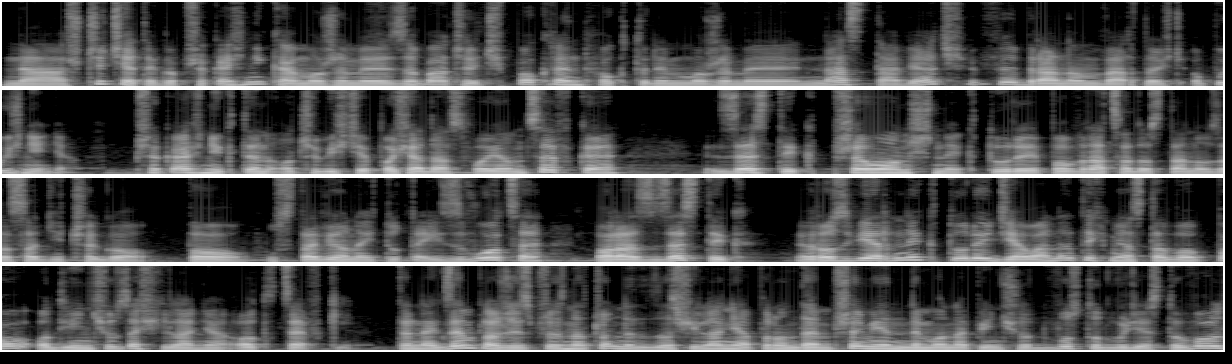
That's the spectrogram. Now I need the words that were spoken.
Na szczycie tego przekaźnika możemy zobaczyć pokrętło, którym możemy nastawiać wybraną wartość opóźnienia. Przekaźnik ten oczywiście posiada swoją cewkę, zestyk przełączny, który powraca do stanu zasadniczego po ustawionej tutaj zwłoce oraz zestyk rozwierny, który działa natychmiastowo po odjęciu zasilania od cewki. Ten egzemplarz jest przeznaczony do zasilania prądem przemiennym o napięciu 220 V,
